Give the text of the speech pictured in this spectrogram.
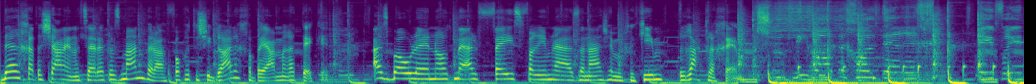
דרך חדשה לנצל את הזמן ולהפוך את השגרה לחוויה מרתקת. אז בואו ליהנות מאלפי ספרים להאזנה שמחכים רק לכם. פשוט לקרוא בכל דרך, בעברית.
